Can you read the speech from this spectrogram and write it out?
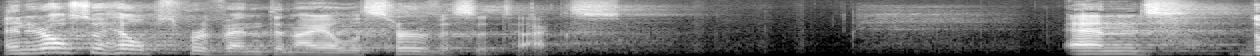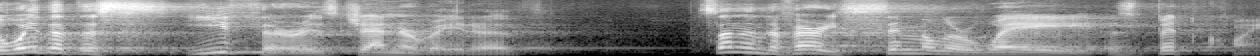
And it also helps prevent denial of service attacks. And the way that this ether is generated, it's done in a very similar way as Bitcoin.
